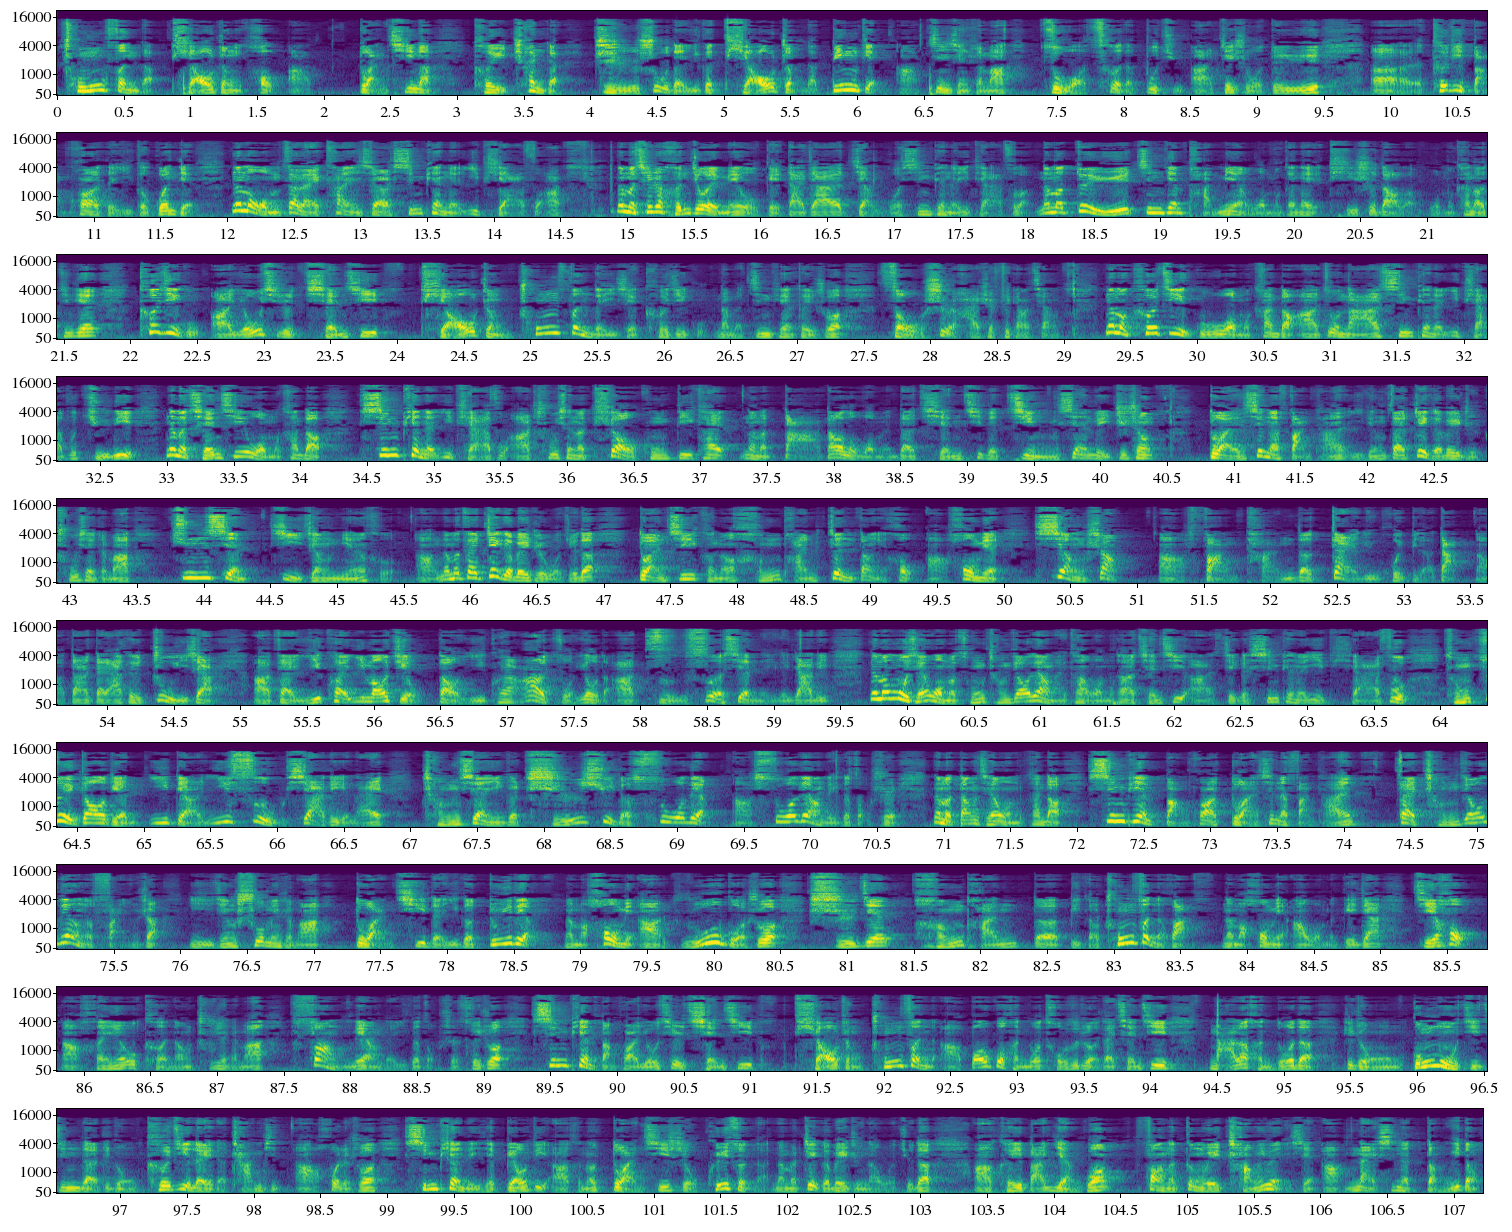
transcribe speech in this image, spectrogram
充分的调整以后啊，短期呢可以趁着指数的一个调整的冰点啊，进行什么左侧的布局啊，这是我对于呃科技板块的一个观点。那么我们再来看一下芯片的 ETF 啊，那么其实很久也没有给大家讲过芯片的 ETF 了。那么对于今天盘面，我们刚才也提示到了，我们看到今天科技股啊，尤其是前期。调整充分的一些科技股，那么今天可以说走势还是非常强。那么科技股我们看到啊，就拿芯片的 ETF 举例，那么前期我们看到芯片的 ETF 啊出现了跳空低开，那么打到了我们的前期的颈线位支撑，短线的反弹已经在这个位置出现什么均线即将粘合啊，那么在这个位置，我觉得短期可能横盘震荡以后啊，后面向上。啊，反弹的概率会比较大啊！当然，大家可以注意一下啊，在一块一毛九到一块二左右的啊紫色线的一个压力。那么目前我们从成交量来看，我们看到前期啊这个芯片的 ETF 从最高点一点一四五下跌来呈现一个持续的缩量啊缩量的一个走势。那么当前我们看到芯片板块短线的反弹。在成交量的反应上，已经说明什么啊？短期的一个堆量。那么后面啊，如果说时间横盘的比较充分的话，那么后面啊，我们叠加节后啊，很有可能出现什么放量的一个走势。所以说，芯片板块，尤其是前期。调整充分的啊，包括很多投资者在前期拿了很多的这种公募基金的这种科技类的产品啊，或者说芯片的一些标的啊，可能短期是有亏损的。那么这个位置呢，我觉得啊，可以把眼光放得更为长远一些啊，耐心的等一等。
